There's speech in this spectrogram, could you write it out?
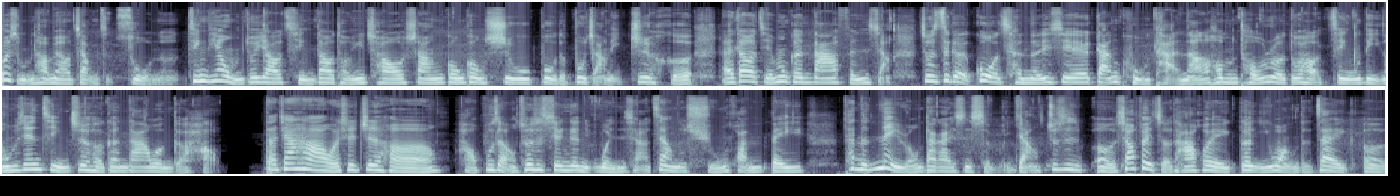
为什么他们要这样子做呢？今天我们就邀请到统一超商公共事务部的部长李志和来到节目，跟大家分享就是这个过程的一些甘苦谈啊，然后我们投入了多少精力。我们先请志和跟大家问个好。大家好，我是志和。好，部长，就是先跟你问一下，这样的循环杯它的内容大概是什么样？就是呃，消费者他会跟以往的在呃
